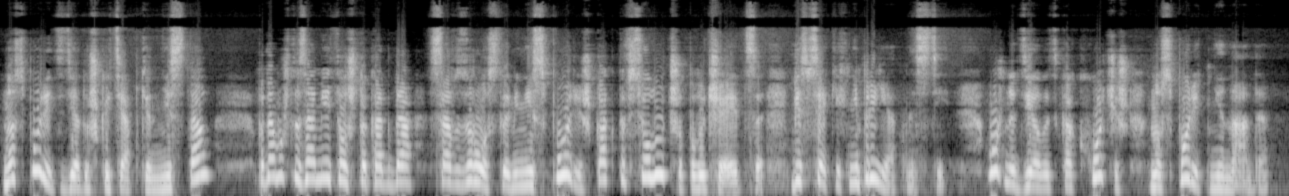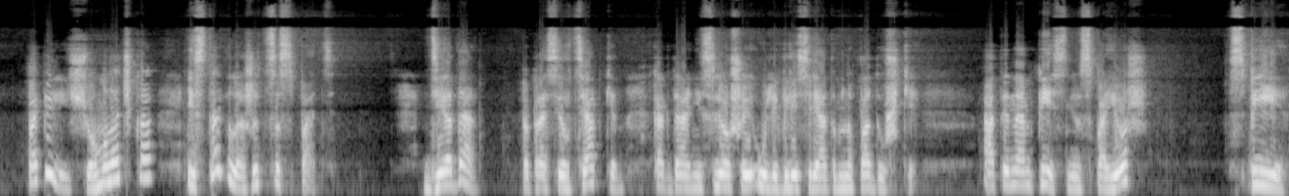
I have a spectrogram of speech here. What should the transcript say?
Но спорить с дедушкой Тяпкин не стал, потому что заметил, что когда со взрослыми не споришь, как-то все лучше получается, без всяких неприятностей. Можно делать как хочешь, но спорить не надо. Попили еще молочка и стали ложиться спать. «Деда!» — попросил Тяпкин, когда они с Лешей улеглись рядом на подушке. «А ты нам песню споешь?» «Спи,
